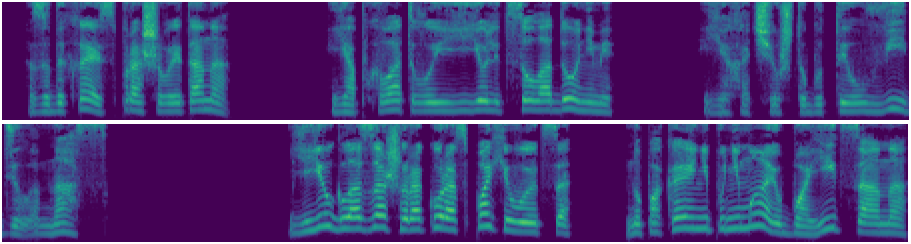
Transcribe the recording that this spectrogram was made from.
— задыхаясь, спрашивает она. Я обхватываю ее лицо ладонями. «Я хочу, чтобы ты увидела нас». Ее глаза широко распахиваются, но пока я не понимаю, боится она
